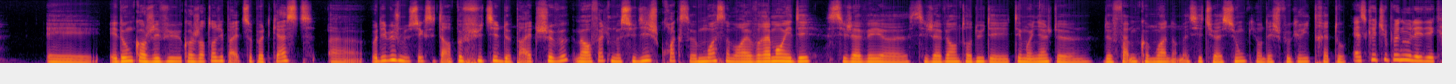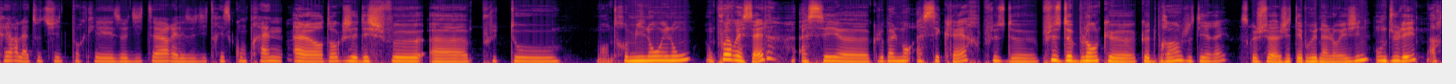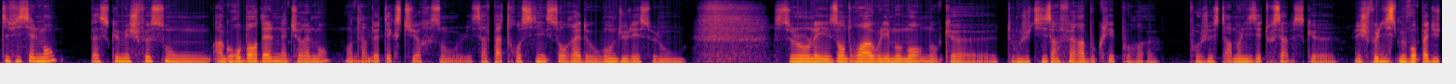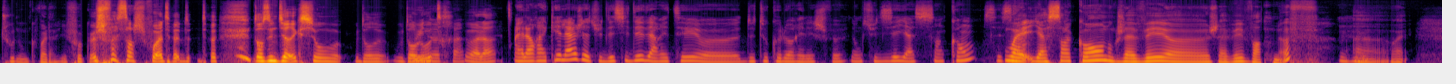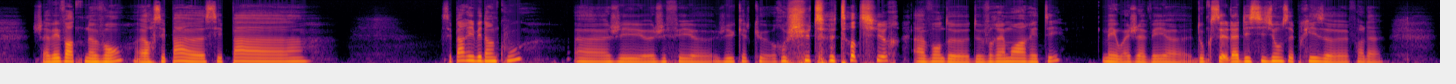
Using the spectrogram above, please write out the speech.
Et, et donc quand j'ai vu, quand j'ai entendu parler de ce podcast, euh, au début je me suis dit que c'était un peu futile de parler de cheveux, mais en fait je me suis dit, je crois que ce- moi ça m'aurait vraiment aidé si j'avais euh, si j'avais entendu des témoignages de, de femmes comme moi dans ma situation qui ont des cheveux gris très tôt. Est-ce que tu peux nous les décrire là tout de suite pour que les auditeurs et les auditrices comprennent? Alors donc j'ai des cheveux euh, plutôt entre mi-long et long, donc poivre et sel, assez euh, globalement assez clair, plus de plus de blanc que, que de brun je dirais, parce que j'étais brune à l'origine, ondulé artificiellement. Parce que mes cheveux sont un gros bordel naturellement en termes Mhm. de texture. Ils, ils savent pas trop s'ils sont raides ou ondulés selon, selon les endroits ou les moments. Donc, euh, donc j'utilise un fer à boucler pour, euh, pour juste harmoniser tout ça parce que les cheveux lisses me vont pas du tout. Donc voilà, il faut que je fasse un choix de- de- de- dans une direction ou dans, ou l'autre. autre. Voilà. Alors, à quel âge as-tu décidé d'arrêter euh, de te colorer les cheveux? Donc, tu disais il y a 5 ans, c'est ça? Ouais, il y a 5 ans, donc j'avais euh, j'avais 29. Mhm. Euh, ouais. J'avais 29 ans. Alors c'est pas euh, c'est pas c'est pas arrivé d'un coup. Euh, j'ai euh, fait euh, j'ai eu quelques rechutes de teinture avant de, vraiment arrêter. Mais ouais, j'avais donc la décision s'est prise enfin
